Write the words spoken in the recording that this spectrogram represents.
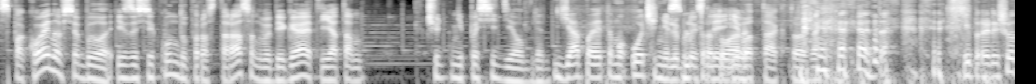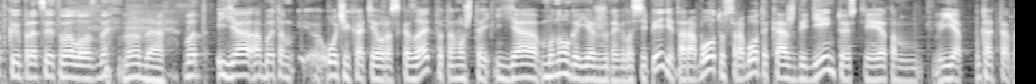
спокойно все было, и за секунду просто раз он выбегает, я там чуть не посидел, блин. Я поэтому очень не люблю смысле, и тротуары. вот так тоже. И про решетку, и про цвет волос, да? Ну да. Вот я об этом очень хотел рассказать, потому что я много езжу на велосипеде, на работу, с работы каждый день. То есть я там, я как-то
